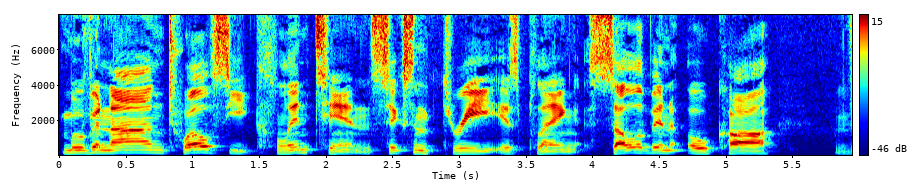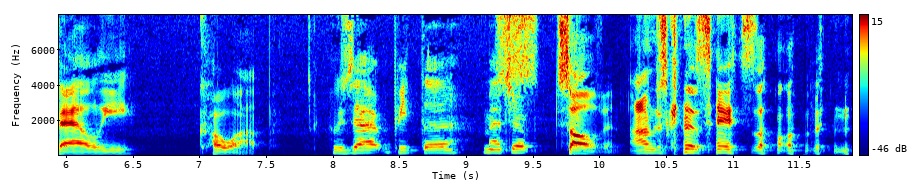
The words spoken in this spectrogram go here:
Moving on, 12 seed Clinton, 6 and 3 is playing Sullivan Okaw Valley Co-op. Who's that? Repeat the matchup. S- Sullivan. I'm just going to say Sullivan.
